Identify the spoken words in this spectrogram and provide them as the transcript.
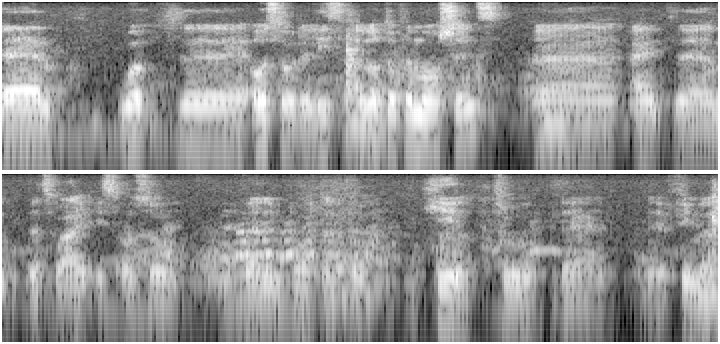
Um, what uh, also release a lot of emotions, uh, and um, that's why it's also very important to heal through the, the female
